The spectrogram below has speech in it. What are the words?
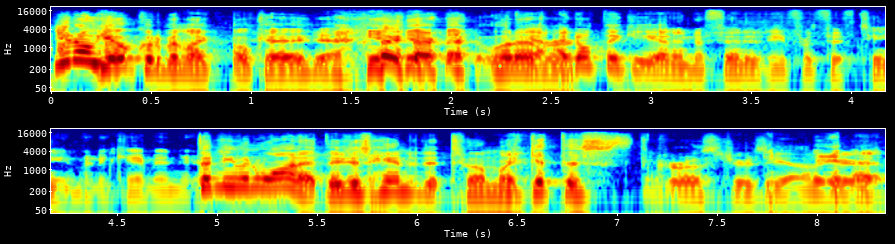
you know, Yoke would have been like, okay, Yeah. Right, whatever. Yeah, I don't think he had an affinity for 15 when he came in here. Didn't even want it. They just handed it to him. Like, get this gross jersey out of here.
